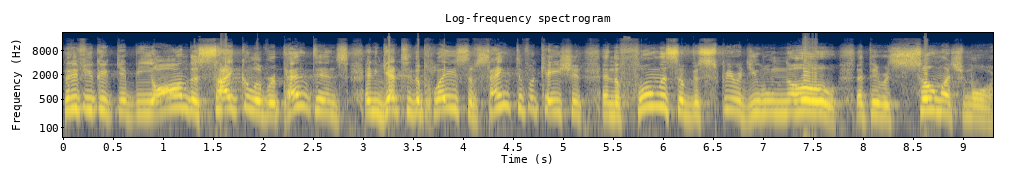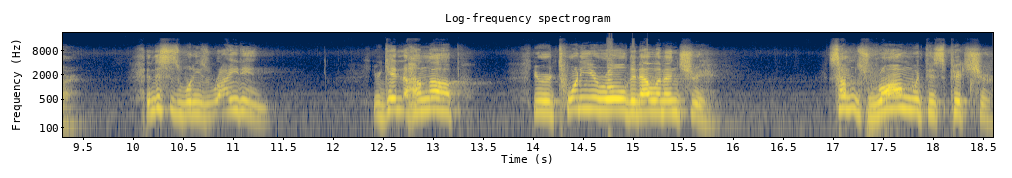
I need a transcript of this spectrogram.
That if you could get beyond the cycle of repentance and get to the place of sanctification and the fullness of the Spirit, you will know that there is so much more. And this is what he's writing. You're getting hung up. You're a 20 year old in elementary. Something's wrong with this picture.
